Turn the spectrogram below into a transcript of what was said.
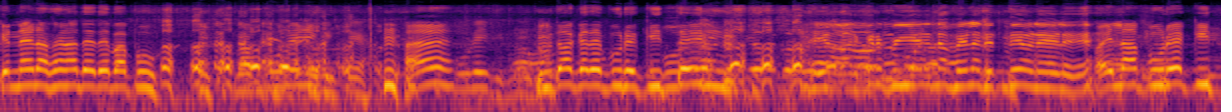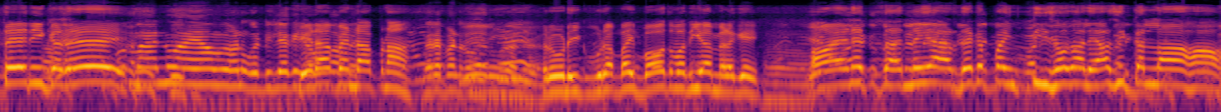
ਕਿੰਨੇ ਨਫੇ ਨਾਲ ਦੇਤੇ ਬਾਪੂ? ਪੂਰੇ ਨਹੀਂ ਕੀਤੇ ਹੈ? ਪੂਰੇ ਹੀ ਕੀਤੇ ਤੂੰ ਤਾਂ ਕਦੇ ਪੂਰੇ ਕੀਤੇ ਹੀ ਨਹੀਂ। ਹਜ਼ਾਰ ਕਿ ਰੁਪਏ ਦੇ ਨਫੇ ਨਾਲ ਦਿੱਤੇ ਹੋਣੇ ਨੇ ਪਹਿਲਾਂ ਪੂਰੇ ਕੀਤੇ ਹੀ ਨਹੀਂ ਕਦੇ। ਮੈਨੂੰ ਆਇਆ ਹੁਣ ਗੱਡੀ ਲੈ ਕਿਹੜਾ ਪਿੰਡ ਆਪਣਾ? ਮੇਰਾ ਪਿੰਡ ਰੋੜੀਪੁਰਾ। ਰੋੜੀਪੂਰਾ। ਬਾਈ ਬਹੁਤ ਵਧੀਆ ਮਿਲ ਗਏ। ਆ ਇਹਨੇ 3000 ਦੇ ਕੇ 3500 ਦਾ ਲਿਆ ਸੀ ਕੱਲਾ ਆਹ।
